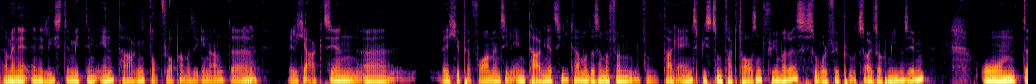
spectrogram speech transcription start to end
da haben wir eine, eine Liste mit den Endtagen, Top-Flop haben wir sie genannt, äh, mhm. welche Aktien äh, welche Performance in Endtagen erzielt haben. Und das haben wir von, von Tag 1 bis zum Tag 1000 führen wir das, sowohl für Plus als auch Minus eben. Und äh,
